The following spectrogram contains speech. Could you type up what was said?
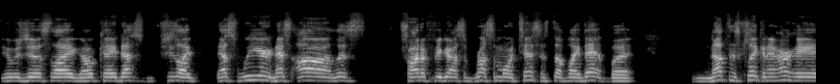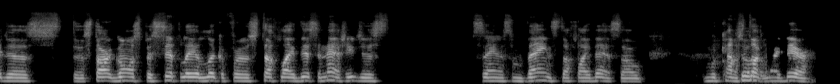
it was just like, okay, that's, she's like, that's weird and that's odd. Let's try to figure out some, run some more tests and stuff like that. But nothing's clicking in her head to, to start going specifically looking for stuff like this and that. She just saying some vein stuff like that. So we're kind of so, stuck right there.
